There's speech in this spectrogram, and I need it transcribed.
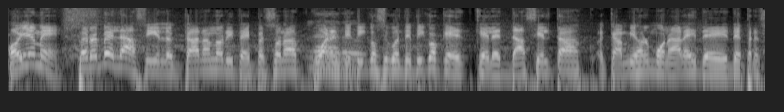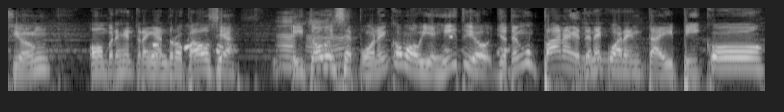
Óyeme, pero es verdad, sí, lo está hablando ahorita. Hay personas Claro. 40 y pico, 50 y pico que, que les da ciertos cambios hormonales de depresión. Hombres entran en andropausia y todo y se ponen como viejitos. Yo, yo tengo un pana que tiene 40 y pico,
